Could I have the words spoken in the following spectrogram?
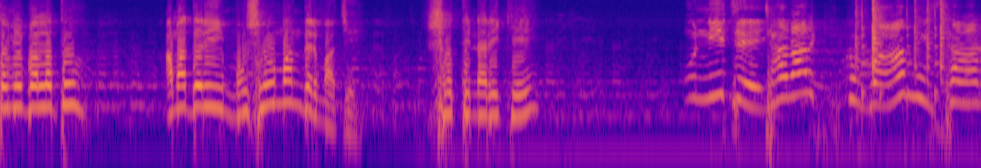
তুমি বলো তো আমাদের এই মুসলমানদের মাঝে সতী নারী কে? নিজে। আমি স্যার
